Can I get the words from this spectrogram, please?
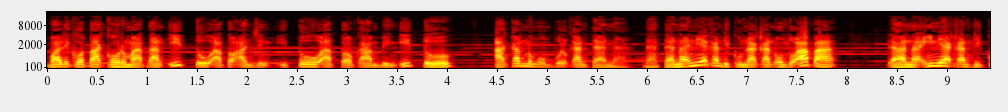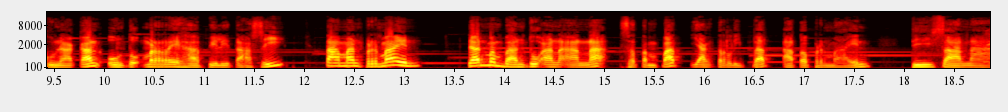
wali kota kehormatan itu atau anjing itu atau kambing itu akan mengumpulkan dana. Nah dana ini akan digunakan untuk apa? Dana ini akan digunakan untuk merehabilitasi taman bermain dan membantu anak-anak setempat yang terlibat atau bermain di sana.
